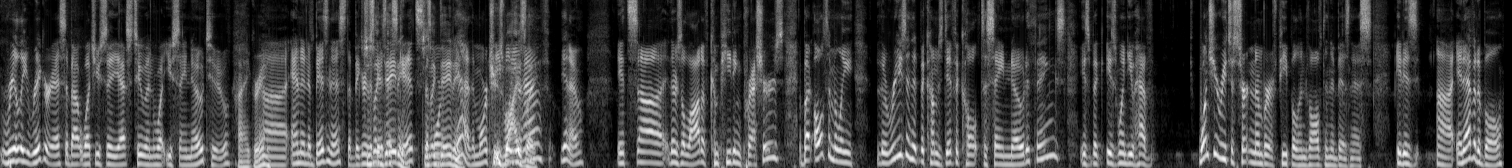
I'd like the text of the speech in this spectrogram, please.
really rigorous about what you say yes to and what you say no to. I agree. Uh, and in a business, the bigger Just the like business dating. gets, Just the like more, dating. yeah, the more Choose people wisely. you have. You know, it's uh, there's a lot of competing pressures, but ultimately, the reason it becomes difficult to say no to things is bec- is when you have once you reach a certain number of people involved in a business, it is uh, inevitable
